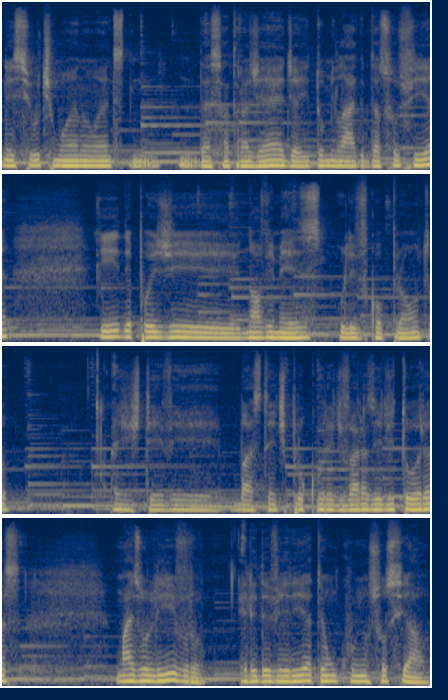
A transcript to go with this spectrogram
nesse último ano antes dessa tragédia e do milagre da Sofia. E depois de nove meses o livro ficou pronto. A gente teve bastante procura de várias editoras, mas o livro ele deveria ter um cunho social.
